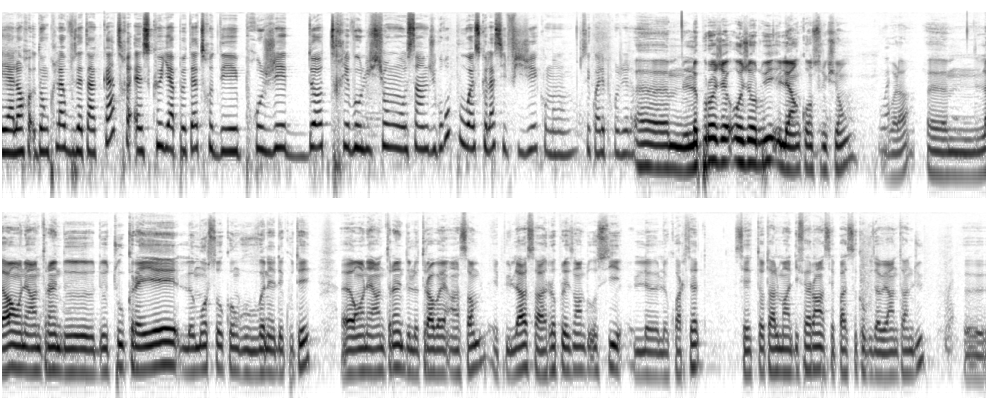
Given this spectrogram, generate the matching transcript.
Et alors, donc là, vous êtes à 4. Est-ce qu'il y a peut-être des projets d'autres évolutions au sein du groupe ou est-ce que là, c'est figé? Comment C'est quoi les projets là? Euh, le projet aujourd'hui, il est en construction. Ouais. Voilà. Euh, là, on est en train de, de tout créer. Le morceau que vous venez d'écouter, euh, on est en train de le travailler ensemble. Et puis là, ça représente aussi le, le quartet. C'est totalement différent. C'est pas ce que vous avez entendu. Euh,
